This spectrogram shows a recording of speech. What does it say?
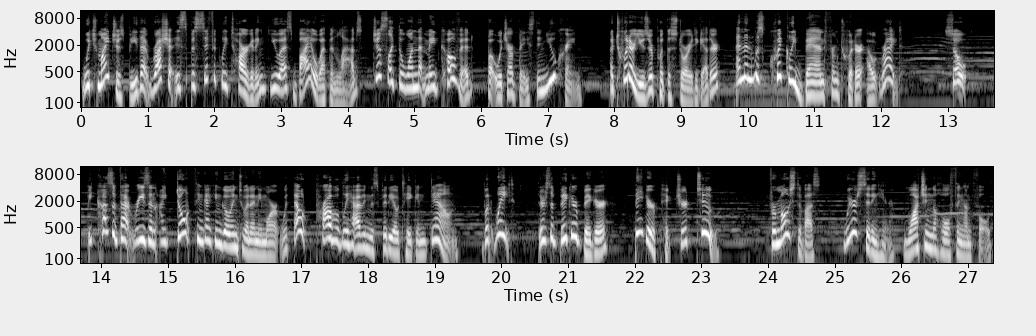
which might just be that Russia is specifically targeting US bioweapon labs, just like the one that made COVID, but which are based in Ukraine. A Twitter user put the story together and then was quickly banned from Twitter outright. So, because of that reason, I don't think I can go into it anymore without probably having this video taken down. But wait, there's a bigger, bigger, bigger picture too. For most of us, we're sitting here watching the whole thing unfold.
